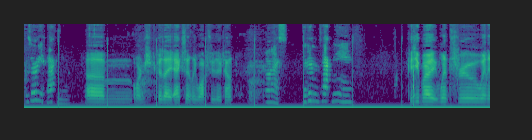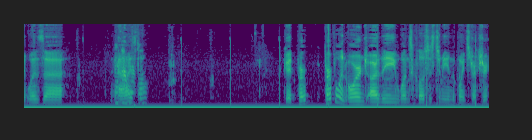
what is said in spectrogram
Who's already attacking you? Um, orange, because I accidentally walked through their town. Oh, nice. They didn't attack me. Because you probably went through when it was, uh. Allies purple. Good. Pur- purple and orange are the ones closest to me in the point structure.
